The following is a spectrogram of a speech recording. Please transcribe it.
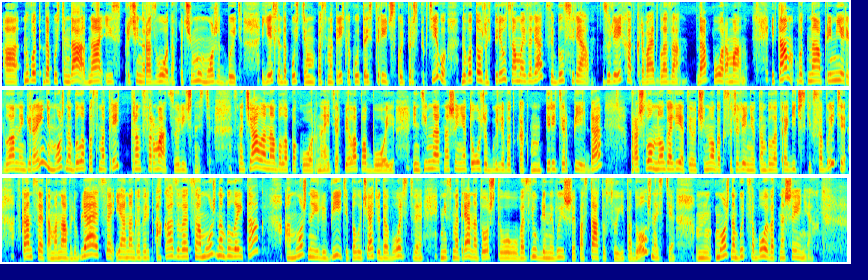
А, ну вот, допустим, да, одна из причин разводов, почему может быть, если, допустим, посмотреть какую-то историческую перспективу, ну вот тоже в период самоизоляции был сериал «Зулейха открывает глаза», да, по роману. И там вот на примере главной героини можно было посмотреть трансформацию личности. Сначала она была покорная, терпела побои, интимные отношения тоже были вот как перетерпеть, да. Прошло много лет, и очень много, к сожалению, там было трагических событий. В конце там она влюбляется, и она говорит, оказывается, а можно было и так, а можно и любить, и получать удовольствие. И несмотря на то, что возлюбленный выше по статусу и по должности, можно быть собой в отношениях.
